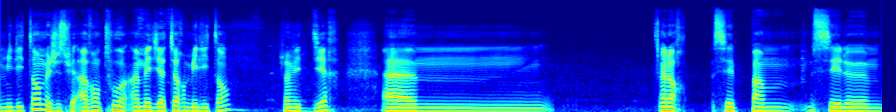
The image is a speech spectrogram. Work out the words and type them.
militant, mais je suis avant tout un médiateur militant j'ai envie de dire. Euh, alors, c'est pas, c'est le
